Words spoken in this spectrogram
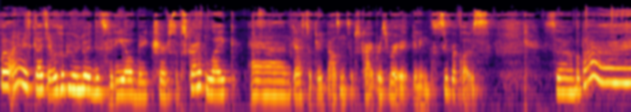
Well, anyways, guys, I really hope you enjoyed this video. Make sure to subscribe, like, and get us to 3,000 subscribers. We're getting super close. So, bye-bye!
